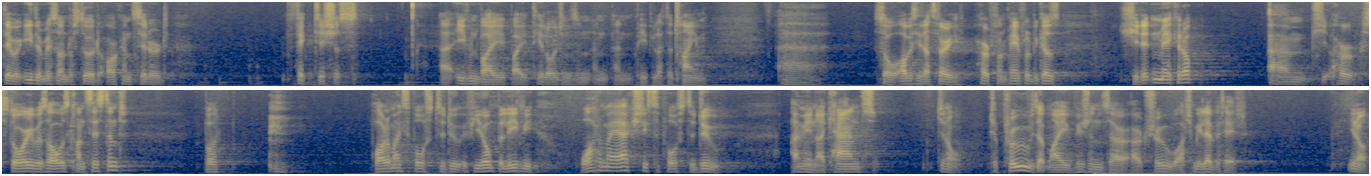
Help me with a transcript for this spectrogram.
they were either misunderstood or considered fictitious uh, even by, by theologians and, and, and, people at the time. Uh, so obviously that's very hurtful and painful because she didn't make it up. Um, she, her story was always consistent, but what am I supposed to do? If you don't believe me, what am I actually supposed to do? I mean, I can't, you know, to prove that my visions are, are true, watch me levitate. You know,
